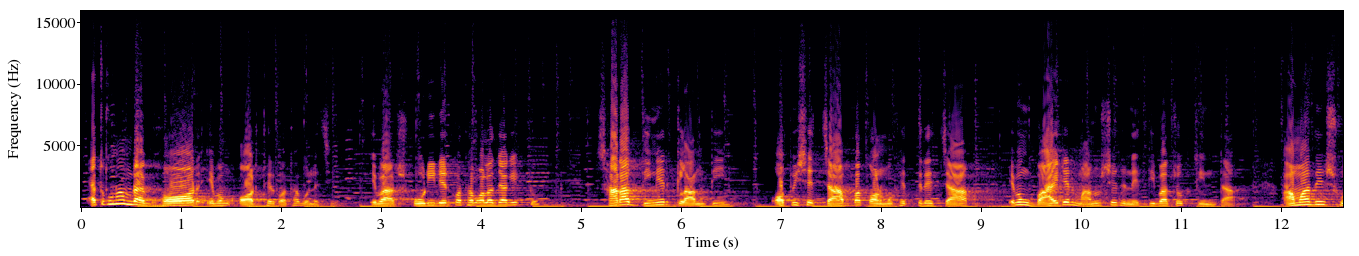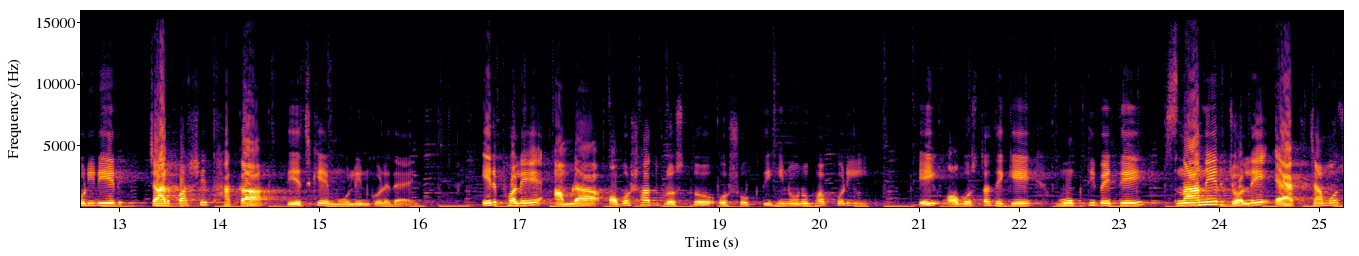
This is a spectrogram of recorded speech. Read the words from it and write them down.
এতক্ষণ আমরা ঘর এবং অর্থের কথা বলেছি। এবার শরীরের কথা বলা যাক একটু। সারা দিনের ক্লান্তি, অফিসের চাপ বা কর্মক্ষেত্রের চাপ এবং বাইরের মানুষের নেতিবাচক চিন্তা আমাদের শরীরের চারপাশে থাকা তেজকে মলিন করে দেয়। এর ফলে আমরা অবসাদগ্রস্ত ও শক্তিহীন অনুভব করি। এই অবস্থা থেকে মুক্তি পেতে স্নানের জলে এক চামচ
